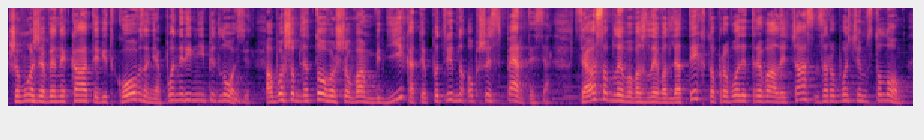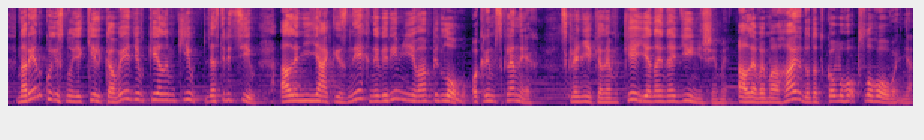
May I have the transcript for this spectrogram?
що може виникати від ковзання по нерівній підлозі. Або щоб для того, щоб вам від'їхати, потрібно об щось спертися. Це особливо важливо для тих, хто проводить тривалий час за робочим столом. На ринку існує кілька видів килимків для стрільців, але ніякий з них не вирівнює вам підлогу, окрім скляних. Скляні килимки є найнадійнішими, але вимагають додаткового обслуговування.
